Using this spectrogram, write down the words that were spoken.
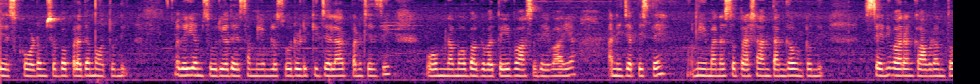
చేసుకోవడం శుభప్రదం అవుతుంది ఉదయం సూర్యోదయ సమయంలో సూర్యుడికి జలార్పణ చేసి ఓం నమో భగవతే వాసుదేవాయ అని జపిస్తే మీ మనసు ప్రశాంతంగా ఉంటుంది. శనివారం కావడంతో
